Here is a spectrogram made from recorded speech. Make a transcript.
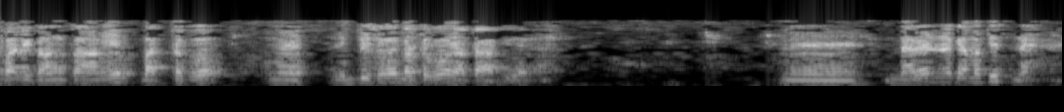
පටිකංකාමේ බත්තකෝ මේ නිබ්බිසෝ බත්තකෝ යතා කියලා මේ මැරෙන්න කැමතිත් නැහැ.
